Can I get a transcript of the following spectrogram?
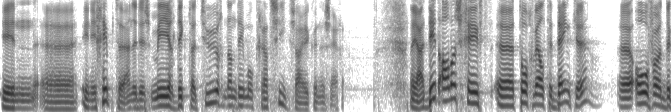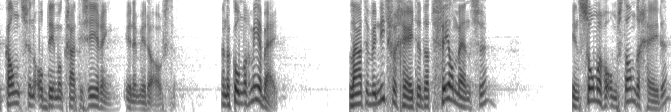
in, uh, in Egypte. En het is meer dictatuur dan democratie, zou je kunnen zeggen. Nou ja, dit alles geeft uh, toch wel te denken uh, over de kansen op democratisering in het Midden-Oosten. En er komt nog meer bij. Laten we niet vergeten dat veel mensen in sommige omstandigheden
